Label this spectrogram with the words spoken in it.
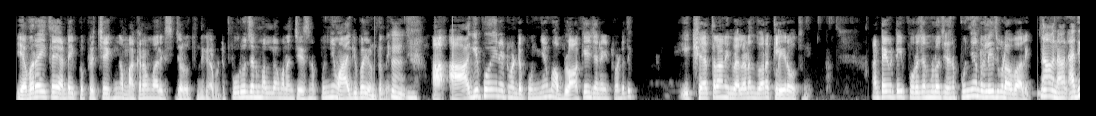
ఎవరైతే అంటే ఇప్పుడు ప్రత్యేకంగా మకరం వారికి జరుగుతుంది కాబట్టి పూర్వజన్మల్లో మనం చేసిన పుణ్యం ఆగిపోయి ఉంటుంది. ఆ ఆగిపోయినటువంటి పుణ్యం ఆ బ్లాకేజ్ అనేటువంటిది ఈ క్షేత్రానికి వెళ్ళడం ద్వారా క్లియర్ అవుతుంది. అంటే ఏమిటి? పూర్వజన్మలో చేసిన పుణ్యం రిలీజ్ కూడా అవ్వాలి. అవునవును. అది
